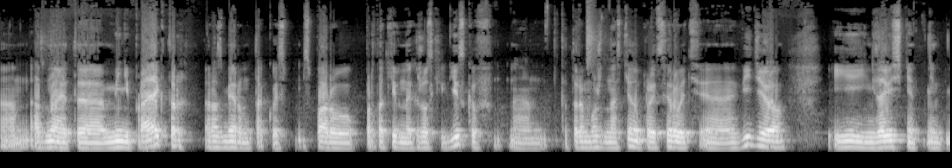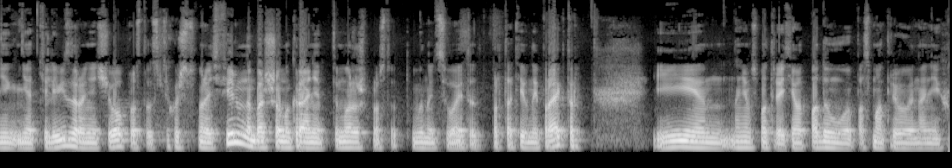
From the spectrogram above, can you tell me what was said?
Одна – это мини-проектор размером такой с пару портативных жестких дисков, который можно на стену проецировать э, видео и не зависеть ни, ни от телевизора, ничего. Просто если хочешь посмотреть фильм на большом экране, ты можешь просто вынуть свой этот портативный проектор и на нем смотреть. Я вот подумываю, посматриваю на них.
